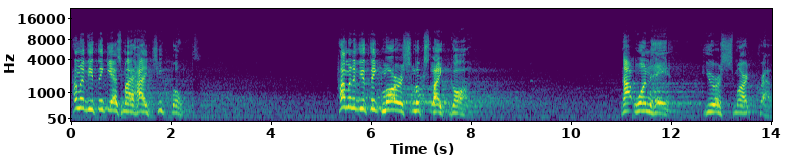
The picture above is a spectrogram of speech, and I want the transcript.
How many of you think He has my high cheekbones? How many of you think Morris looks like God? Not one hand. You're a smart crowd.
